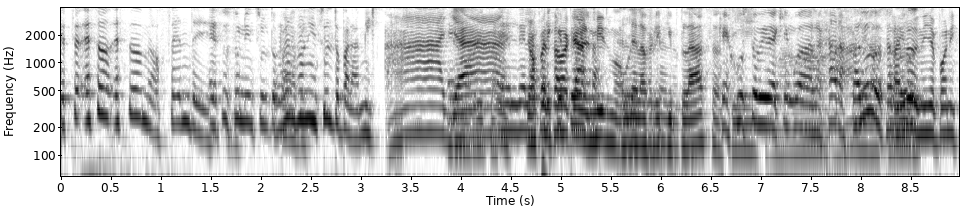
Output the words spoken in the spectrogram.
Esto, esto, esto me ofende. Esto es un insulto Esto para es un mí. insulto para mí. Ah, ya. el Yo pensaba que era el mismo. El de la Friki Plaza. Que sí. justo vive aquí en Ah, Guadalajara. ah, Saludos, amigos. Saludos, niño Pony. Sí.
